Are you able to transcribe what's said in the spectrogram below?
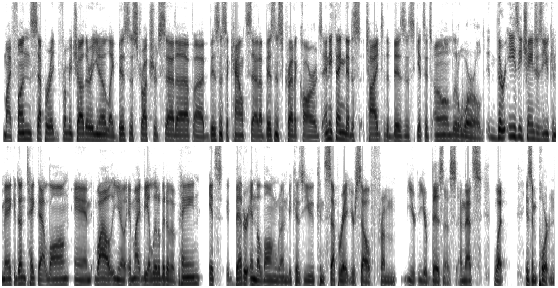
my funds separate from each other. You know, like business structure set up, uh, business accounts set up, business credit cards, anything that is tied to the business gets its own little world. They're easy changes you can make. It doesn't take that long, and while you know it might be a little bit of a pain, it's better in the long run because you can separate yourself from your your business, and that's what is important.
